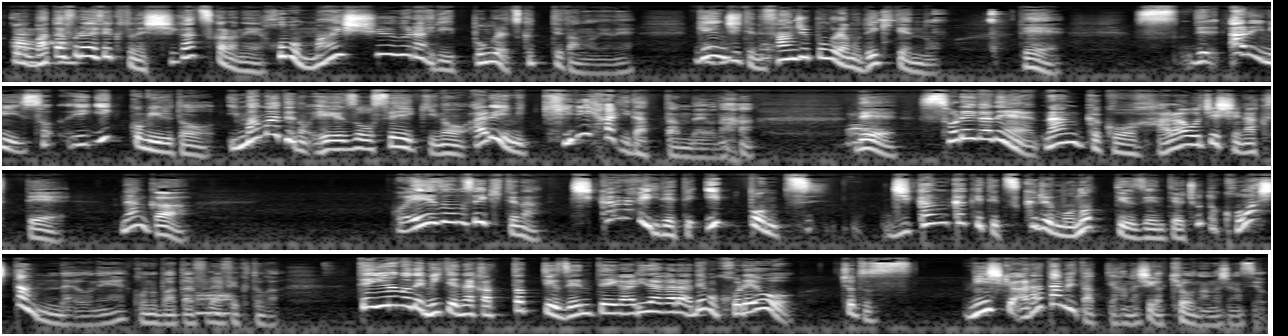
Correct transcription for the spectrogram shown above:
このバタフライエフェクトね、4月からね、ほぼ毎週ぐらいで1本ぐらい作ってたのよね。現時点で30本ぐらいもうできてんの。で、で、ある意味、そ、一個見ると、今までの映像世紀の、ある意味、切り張りだったんだよな。で、それがね、なんかこう、腹落ちしなくって、なんか、こう映像の世紀っていうのは、力入れて一本つ、時間かけて作るものっていう前提をちょっと壊したんだよね。このバタフライエフェクトが。っていうので見てなかったっていう前提がありながら、でもこれをちょっと認識を改めたっていう話が今日の話なんですよ。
